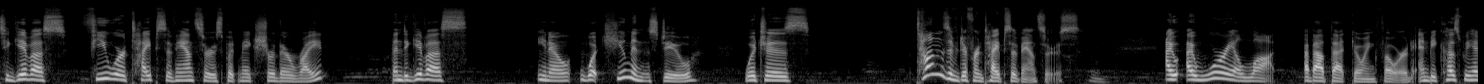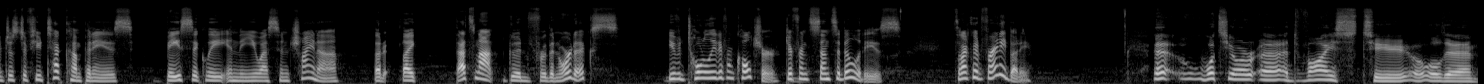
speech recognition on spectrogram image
to give us fewer types of answers but make sure they're right than to give us you know what humans do which is tons of different types of answers. I, I worry a lot about that going forward. And because we have just a few tech companies basically in the us and china but like that's not good for the nordics. You have a totally different culture different sensibilities. It's not good for anybody what's your uh, advice to all the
